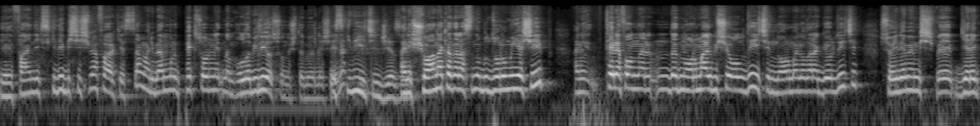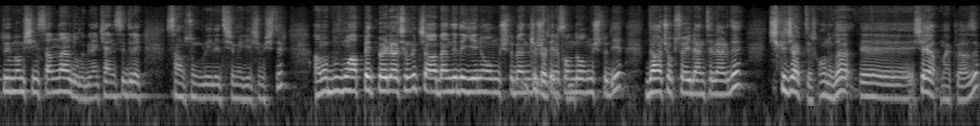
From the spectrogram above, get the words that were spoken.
e, Find X2'de bir şişme fark etsem hani ben bunu pek sorun etmem. Olabiliyor sonuçta böyle şeyler. Eskidiği için cihazın. Hani şu ana kadar aslında bu durumu yaşayıp hani telefonlarında normal bir şey olduğu için, normal olarak gördüğü için söylememiş ve gerek duymamış insanlar da olabilir. Yani kendisi direkt Samsung'la iletişime geçmiştir. Ama bu muhabbet böyle açıldıkça Aa, bende de yeni olmuştu, bende de Çok şu haklısın. telefonda olmuştu diye daha çok söylentilerde çıkacaktır. Onu da eee, şey yapmak lazım.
